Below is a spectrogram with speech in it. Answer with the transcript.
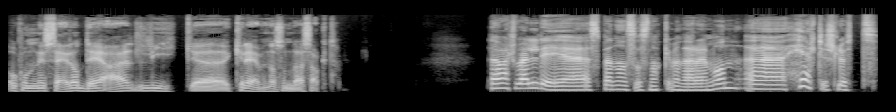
og kommunisere, og det er like krevende som det er sagt. Det har vært veldig eh, spennende å snakke med deg, Raymond. Uh, helt til slutt,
